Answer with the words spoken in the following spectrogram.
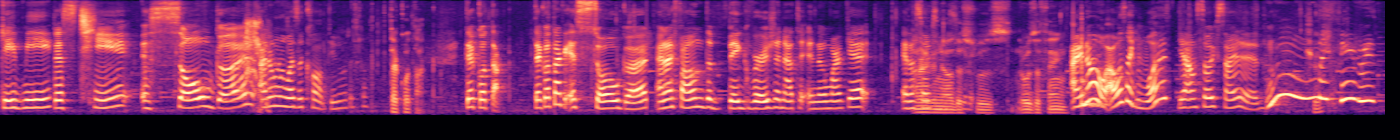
gave me this tea. It's so good. I don't know what it's called. Do you know what it's called? Teh Kotak. Tekotak. Dekotak is so good. And I found the big version at the Indo market. And I'm I so don't even know this it. was there was a thing. I know. I was like, what? Yeah, I'm so excited. Mmm, my favorite.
